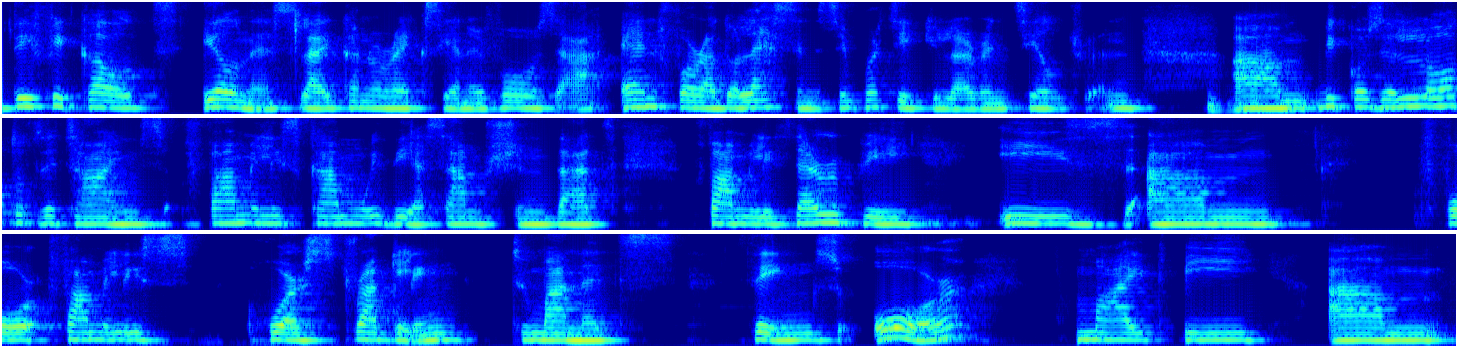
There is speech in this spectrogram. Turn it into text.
difficult illness like anorexia nervosa and for adolescents in particular and children mm-hmm. um, because a lot of the times families come with the assumption that family therapy is um, for families who are struggling to manage things or might be um,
